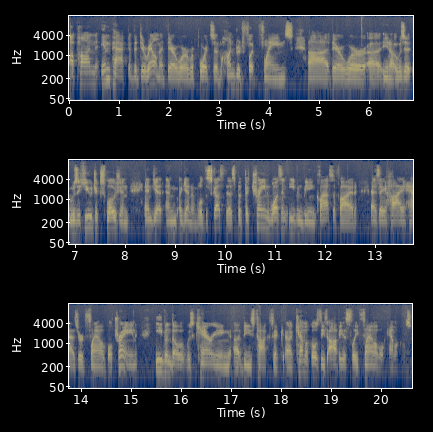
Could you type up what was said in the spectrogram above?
upon impact of the derailment, there were reports of hundred foot flames. Uh, there were uh, you know it was a it was a huge explosion, and yet and again we'll discuss this, but the train wasn't even being classified as a high hazard flammable train, even though it was carrying uh, these toxic uh, chemicals, these obviously flammable chemicals.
